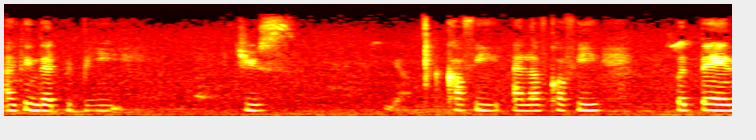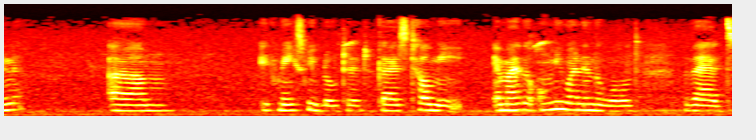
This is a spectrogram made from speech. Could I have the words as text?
I think that would be juice. Yeah. Coffee. I love coffee. But then um, it makes me bloated. Guys tell me am I the only one in the world that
